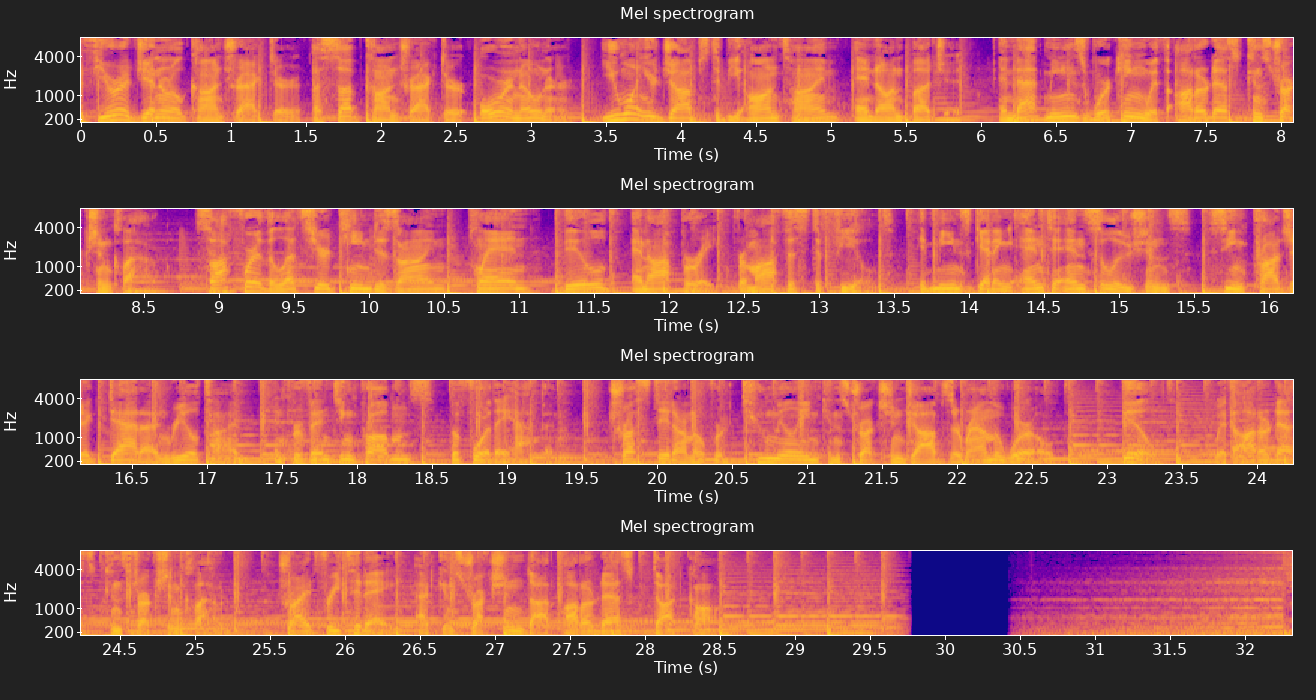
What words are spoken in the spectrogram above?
If you're a general contractor, a subcontractor, or an owner, you want your jobs to be on time and on budget. And that means working with Autodesk Construction Cloud, software that lets your team design, plan, build, and operate from office to field. It means getting end to end solutions, seeing project data in real time, and preventing problems before they happen. Trusted on over 2 million construction jobs around the world. Build with Autodesk Construction Cloud. Try it free today at construction.autodesk.com.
